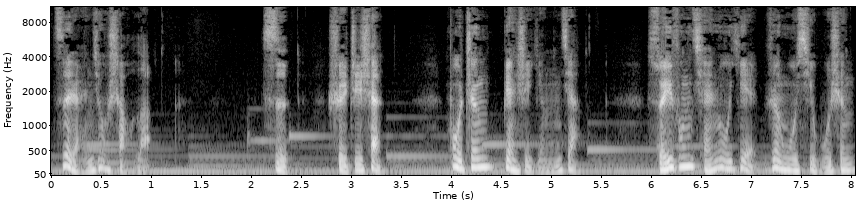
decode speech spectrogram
自然就少了。四水之善，不争便是赢家。随风潜入夜，润物细无声，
